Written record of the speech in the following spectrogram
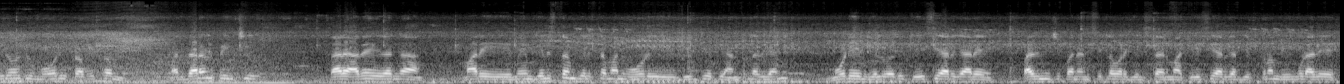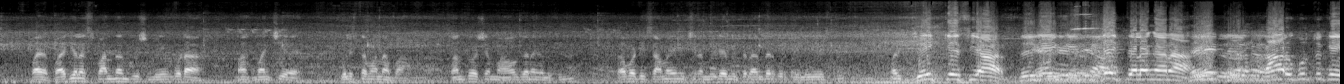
ఈరోజు మోడీ ప్రభుత్వం మరి ధరలు పెంచి సరే అదేవిధంగా మరి మేము గెలుస్తాం గెలుస్తామని మోడీ బీజేపీ అంటున్నది కానీ మోడీ ఏం గెలవదు. కేసీఆర్ గారే పది నుంచి పన్నెండు సీట్ల వరకు గెలుస్తారని మా కేసీఆర్ గారు చెప్తున్నాం. మేము కూడా అదే ప- ప్రజల స్పందన చూసి మేము కూడా మాకు మంచి గెలుస్తామన్న సంతోషం అవగాహన కలుగుతుంది. కాబట్టి సమయం ఇచ్చిన మీడియా మిత్రులందరూ కూడా తెలియజేస్తూ మరి జై కేసీఆర్. జై తెలంగాణ. కారు గుర్తుకే.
